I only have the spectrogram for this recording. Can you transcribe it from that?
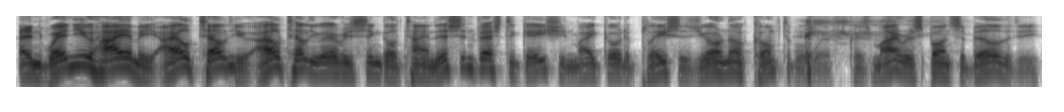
And when you hire me, I'll tell you, I'll tell you every single time. This investigation might go to places you're not comfortable with because my responsibility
